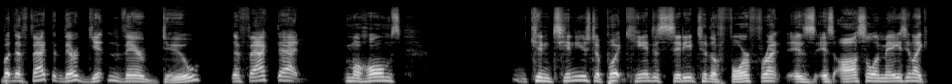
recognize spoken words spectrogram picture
But the fact that they're getting their due, the fact that Mahomes continues to put Kansas City to the forefront is is also amazing. Like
